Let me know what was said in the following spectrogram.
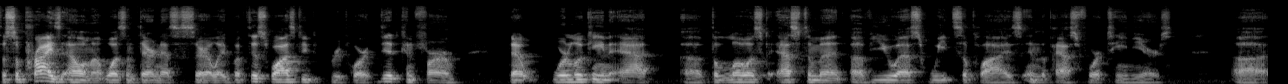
the surprise element wasn't there necessarily, but this WASDE report did confirm that we're looking at uh, the lowest estimate of U.S. wheat supplies in the past 14 years. Uh,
